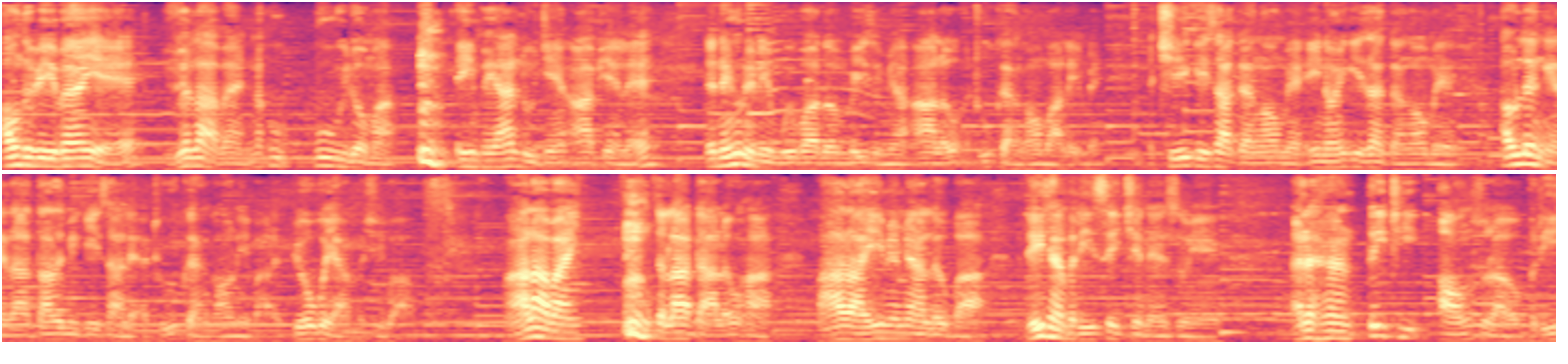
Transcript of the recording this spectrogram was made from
အောင်တပေပန်းရဲ့ရွက်လာပန်းနှစ်ခုပူးပြီးတော့မှအိမ်ဖျားလူချင်းအားဖြင့်လဲ တနင်္ဂနွေနေ့မွေးဖွားသောမိတ်ဆွေများအားလုံးအထူးကံကောင်းပါလိမ့်မယ်။အခြေကိစ္စကံကောင်းမယ်အိမ်တော်ကြီးကိစ္စကံကောင်းမယ်အောက်လက်ငယ်သားသားသမီးကိစ္စလည်းအထူးကံကောင်းနေပါလေပြောပွဲရမရှိပါဘူး။ငါးလပိုင်းတလတာလုံးဟာဘာသာရေးများများလုပ်ပါဒိဋ္ဌံပတိစိတ်ချင်းနေဆိုရင်အရဟံတိဋ္ဌိအောင်ဆိုတာကိုပတိ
